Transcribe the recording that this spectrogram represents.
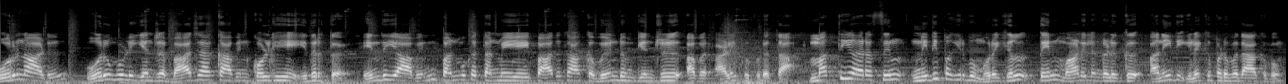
ஒரு நாடு ஒரு மொழி என்ற பாஜகவின் கொள்கையை எதிர்த்து இந்தியாவின் பன்முகத்தன்மையை பாதுகாக்க வேண்டும் என்று அவர் அழைப்பு விடுத்தார். மத்திய அரசின் நிதி பகிர்வு முறையில் தென் மாநிலங்களுக்கு அநீதி இழைக்கப்படுவதாகவும்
